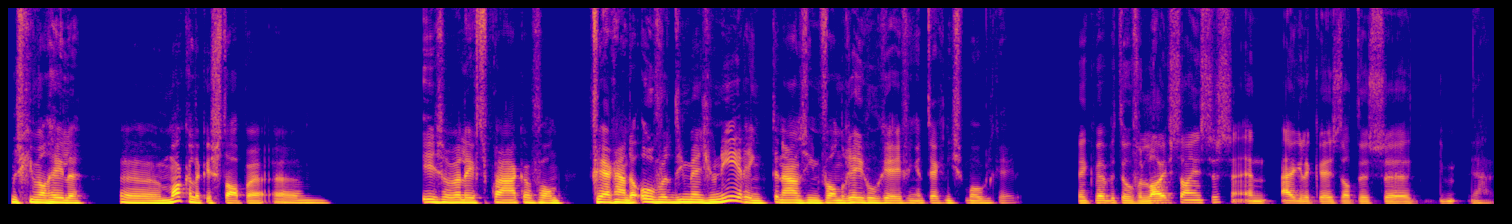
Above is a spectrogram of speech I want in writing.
misschien wel hele makkelijke stappen? Um, is er wellicht sprake van vergaande overdimensionering ten aanzien van regelgeving en technische mogelijkheden? Kijk, we hebben het over life sciences en eigenlijk is dat dus, die, ja,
